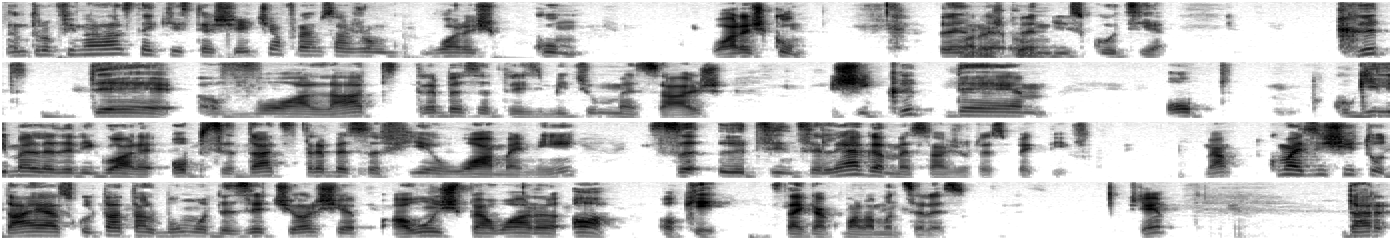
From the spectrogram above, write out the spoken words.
Într-un final asta e chestia și aici vreau să ajung oareși cum, oareși cum, în, oareși cum. în discuție. Cât de voalat trebuie să transmiți un mesaj și cât de, op, cu ghilimele de rigoare, obsedați trebuie să fie oamenii să îți înțeleagă mesajul respectiv. Da? Cum ai zis și tu, da, ai ascultat albumul de 10 ori și a 11-a oară, ah, ok, stai că acum l-am înțeles. Știi? Dar,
